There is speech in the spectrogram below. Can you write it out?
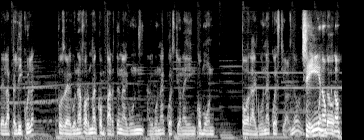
de la película, pues de alguna forma comparten algún, alguna cuestión ahí en común por alguna cuestión, ¿no? Sí, no, cuando, no.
